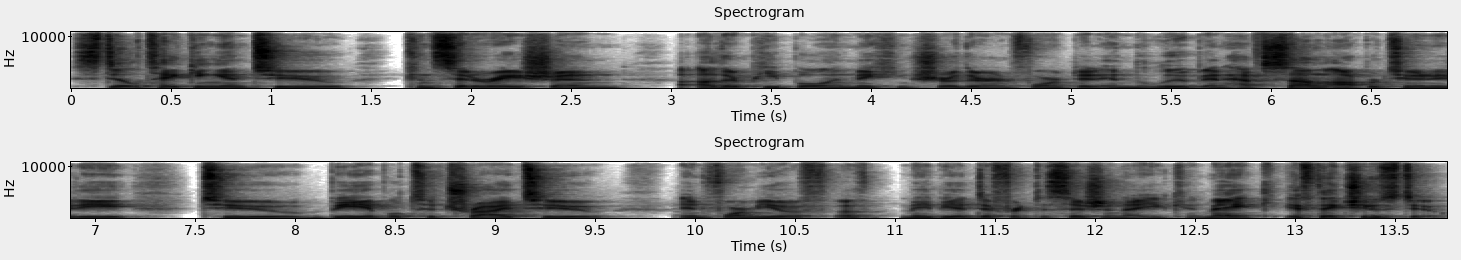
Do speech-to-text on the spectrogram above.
still taking into consideration other people and making sure they're informed and in the loop and have some opportunity to be able to try to inform you of, of maybe a different decision that you can make if they choose to.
